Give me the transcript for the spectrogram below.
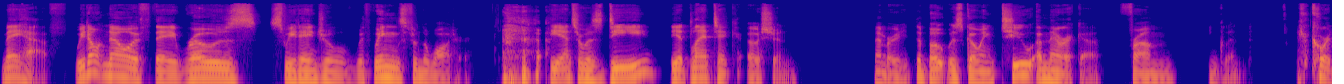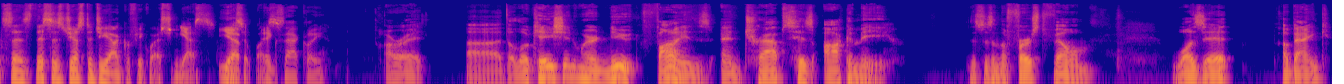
May have. We don't know if they rose, sweet angel, with wings from the water. the answer was D, the Atlantic Ocean. Remember, the boat was going to America from England. Court says this is just a geography question. Yes. Yep, yes, it was. exactly. All right. Uh, the location where Newt finds and traps his Occamy. This is in the first film. Was it a bank,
